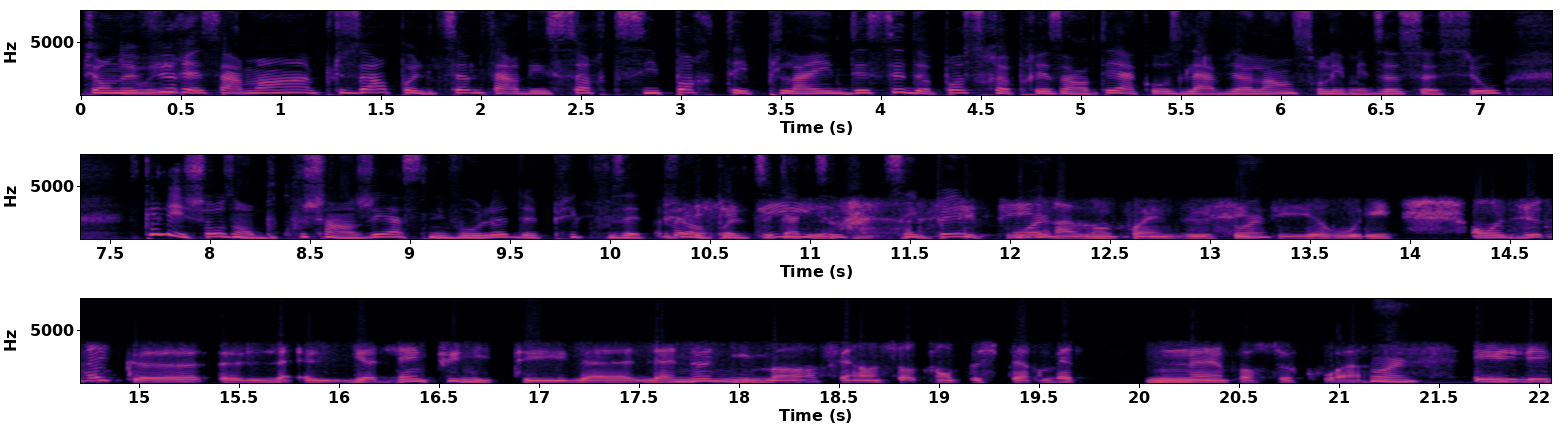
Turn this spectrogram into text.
Puis on a vu récemment plusieurs politiciennes faire des sorties, porter plainte, décider de pas se représenter à cause de la violence sur les médias sociaux. Est-ce que les choses ont beaucoup changé à ce niveau-là depuis que vous êtes plus ben, en politique active? C'est pire. C'est pire à mon point de vue. C'est pire, oui. On dirait que euh, il y a de l'impunité. L'anonymat fait en sorte qu'on peut se permettre n'importe quoi. Et les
